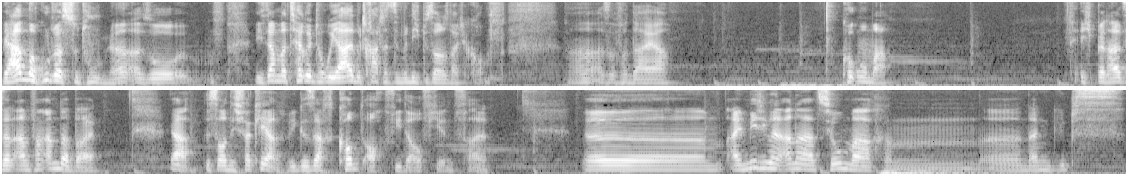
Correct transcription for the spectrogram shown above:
wir haben noch gut was zu tun. Ne? Also, ich sag mal, territorial betrachtet sind wir nicht besonders weit gekommen. Also von daher, gucken wir mal. Ich bin halt seit Anfang an dabei. Ja, ist auch nicht verkehrt. Wie gesagt, kommt auch wieder auf jeden Fall. Ähm, ein Meeting mit einer anderen Nation machen. Äh, dann gibt's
